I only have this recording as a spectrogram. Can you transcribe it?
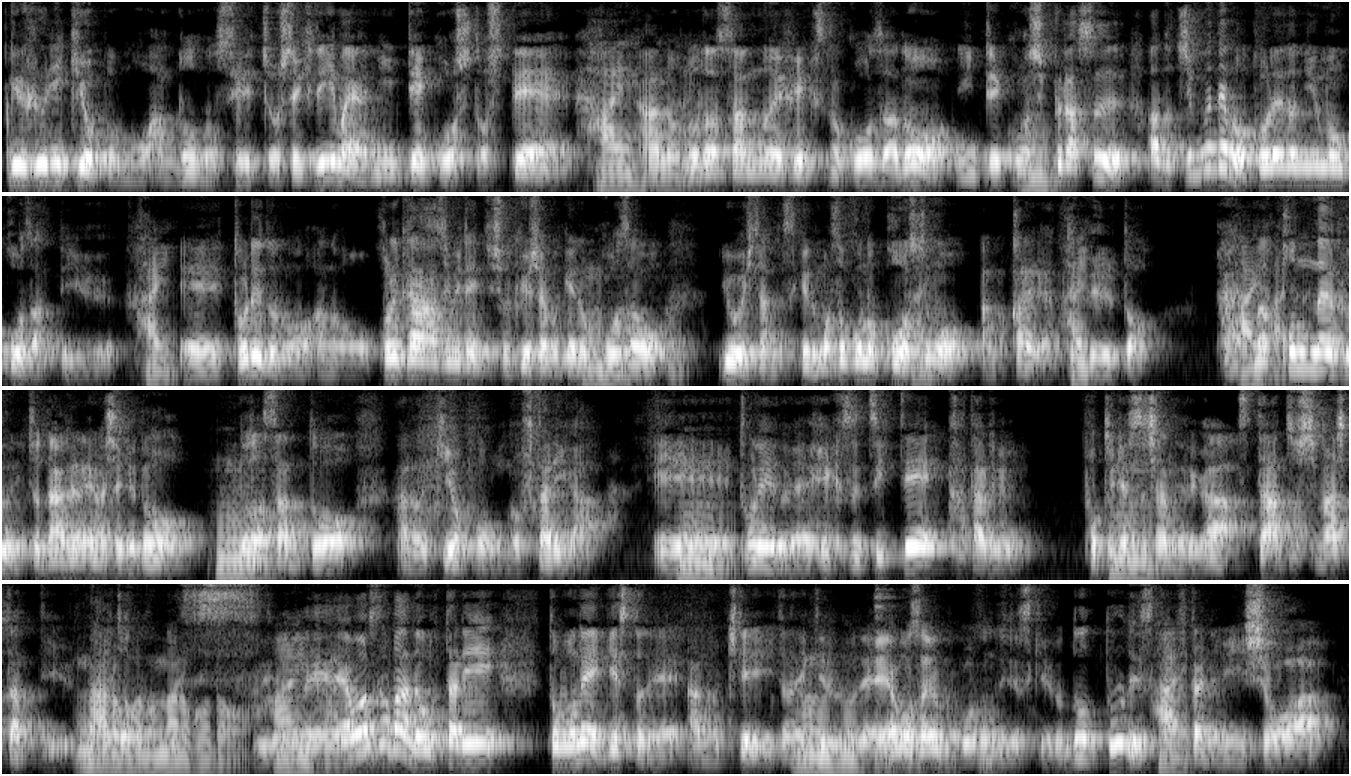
いうふうにキヨポンも、あの、どんどん成長してきて、今や認定講師として、はいはい。あの、野田さんの FX の講座の認定講師プラス、あと自分でもトレード入門講座っていう、はい。えートレードの、あの、これから始めたいって初級者向けの講座を用意したんですけども、そこの講師も、あの、彼がやってくれると。はい。まあ、はいはいこんな風に、ちょっと長くなりましたけど、うん野田さんと、あの、キヨポンの二人が、えーうんトレードや FX について語る、ポッドキャストチャンネルがスタートしましたっていうことなるほどんですよね。なるほどはいはい山本さんはね、お二人ともね、ゲストで、あの、来ていただいてるので、うん山本さんよくご存知ですけど、ど、どうですか、はい二人の印象は？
